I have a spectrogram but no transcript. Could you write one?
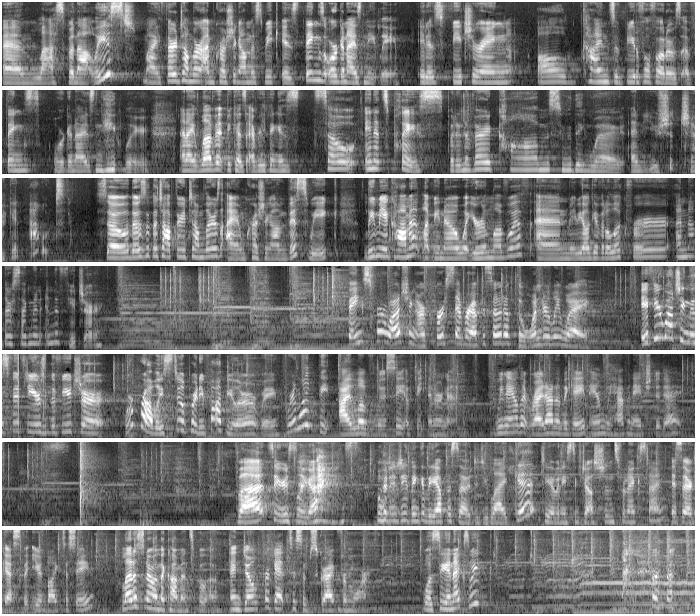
And last but not least, my third Tumblr I'm crushing on this week is Things Organized Neatly. It is featuring all kinds of beautiful photos of things organized neatly. And I love it because everything is so in its place, but in a very calm, soothing way. And you should check it out. So those are the top three Tumblrs I am crushing on this week. Leave me a comment, let me know what you're in love with, and maybe I'll give it a look for another segment in the future. Thanks for watching our first ever episode of The Wonderly Way. If you're watching this 50 years in the future, we're probably still pretty popular, aren't we? We're like the I Love Lucy of the internet. We nailed it right out of the gate and we haven't aged a day. But seriously, guys, what did you think of the episode? Did you like it? Do you have any suggestions for next time? Is there a guest that you'd like to see? Let us know in the comments below. And don't forget to subscribe for more. We'll see you next week.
